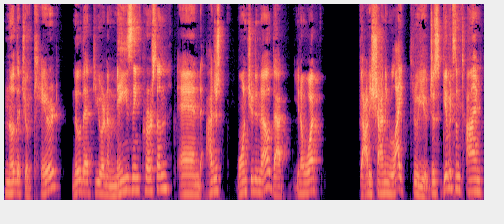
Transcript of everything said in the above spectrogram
know that you're cared, know that you're an amazing person. And I just want you to know that, you know what? God is shining light through you. Just give it some time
